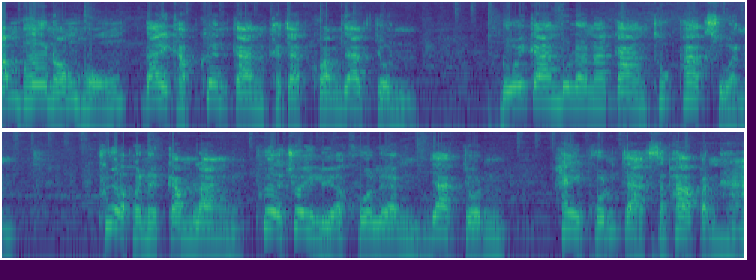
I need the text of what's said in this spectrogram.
อำเภอหนองหงส์ได้ขับเคลื่อนการขจัดความยากจน โดยการบูรณาการทุกภาคส่วน เพื่อผนึกกำลังเพื่อช่วยเหลือครัวเรือนยากจนให้พ้นจากสภาพปัญหา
